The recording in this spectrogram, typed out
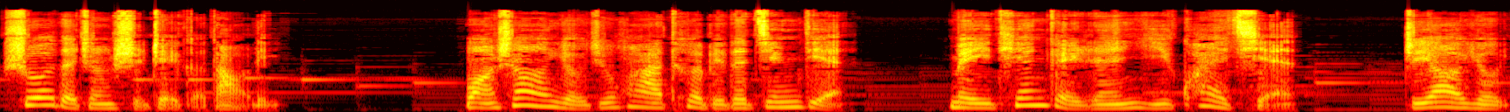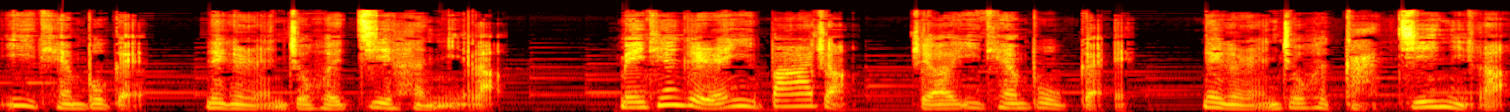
说的正是这个道理。网上有句话特别的经典：每天给人一块钱，只要有一天不给，那个人就会记恨你了；每天给人一巴掌，只要一天不给，那个人就会感激你了。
